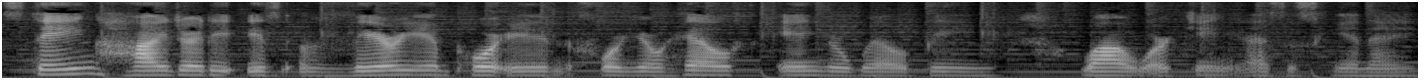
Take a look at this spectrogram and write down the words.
Staying hydrated is very important for your health and your well being while working as a CNA.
